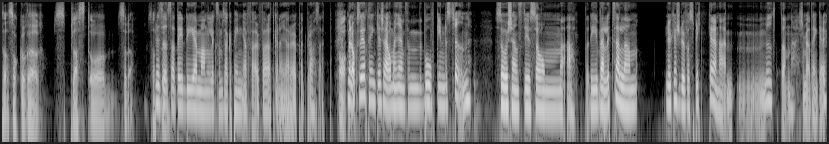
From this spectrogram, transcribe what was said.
så här, sockerrör, plast och sådär. Så att, eh, Precis, att det är det man liksom söker pengar för, för att kunna göra det på ett bra sätt. Ja. Men också jag tänker så här, om man jämför med bokindustrin, så känns det ju som att det är väldigt sällan, nu kanske du får spricka den här myten som jag tänker,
